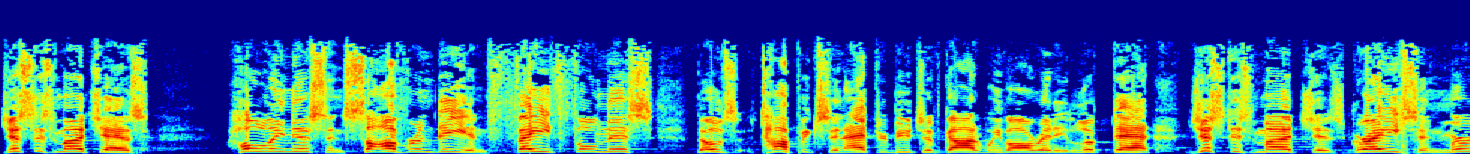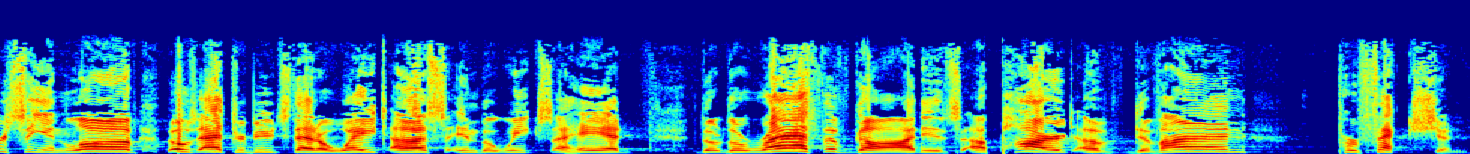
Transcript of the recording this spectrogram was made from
Just as much as holiness and sovereignty and faithfulness, those topics and attributes of God we've already looked at, just as much as grace and mercy and love, those attributes that await us in the weeks ahead. The, the wrath of God is a part of divine perfection.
